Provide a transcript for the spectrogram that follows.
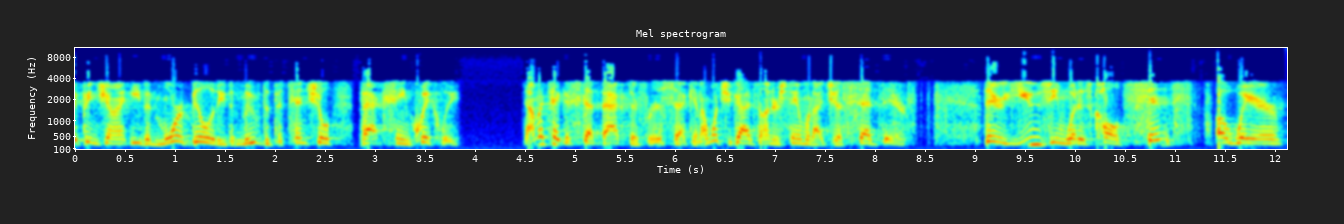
shipping giant even more ability to move the potential vaccine quickly. Now, I'm going to take a step back there for a second. I want you guys to understand what I just said there they're using what is called Sense Aware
